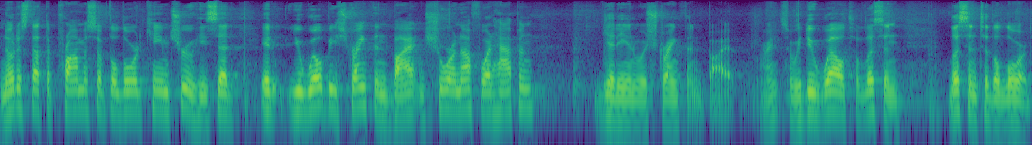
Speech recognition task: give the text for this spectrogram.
Notice that the promise of the Lord came true. He said, it, You will be strengthened by it. And sure enough, what happened? Gideon was strengthened by it. Right? So we do well to listen, listen to the Lord.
